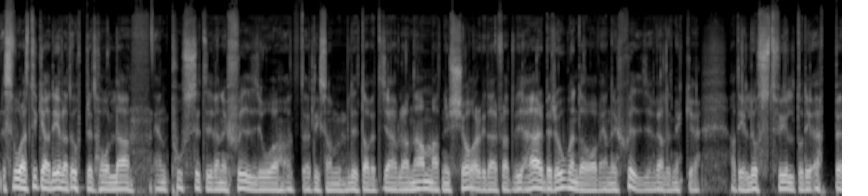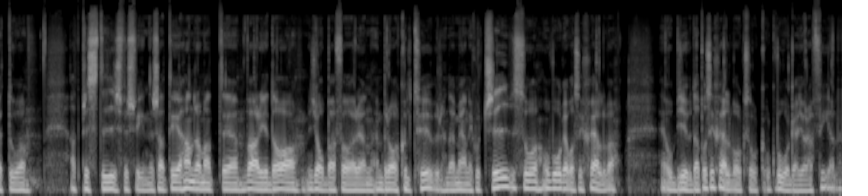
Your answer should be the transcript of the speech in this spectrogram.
Det svåraste tycker jag det är väl att upprätthålla en positiv energi och att, att liksom, lite av ett jävla namn att nu kör vi därför att vi är beroende av energi väldigt mycket. Att det är lustfyllt och det är öppet och att prestige försvinner. Så att det handlar om att eh, varje dag jobba för en, en bra kultur där människor trivs och, och vågar vara sig själva. Eh, och bjuda på sig själva också och, och våga göra fel.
